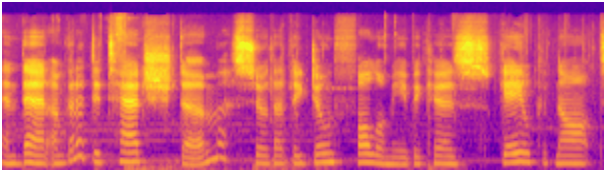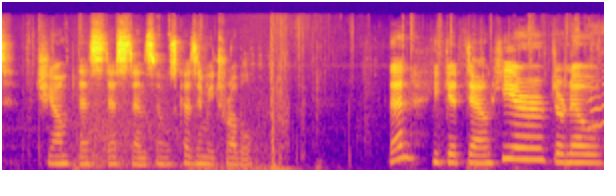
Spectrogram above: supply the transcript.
And then I'm gonna detach them so that they don't follow me because Gale could not jump this distance and was causing me trouble. Then you get down here, there are no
